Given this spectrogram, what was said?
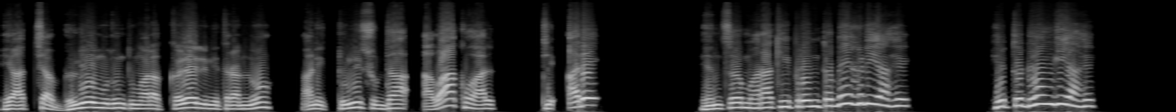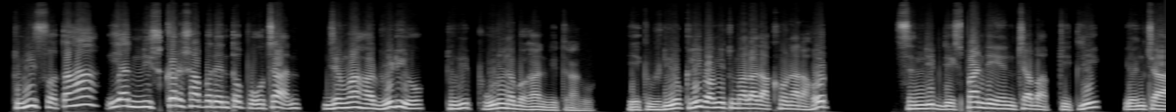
हे आजच्या व्हिडिओमधून तुम्हाला कळेल मित्रांनो. आणि तुम्ही सुद्धा अवाक व्हाल की अरे यांचं मराठी प्रेम तर बेगडी आहे. हे तर ढोंगी आहे. तुम्ही स्वतः या निष्कर्षापर्यंत पोहोचाल जेव्हा हा व्हिडिओ तुम्ही पूर्ण बघाल मित्रांनो. एक व्हिडिओ क्लिप आम्ही तुम्हाला दाखवणार आहोत. संदीप देशपांडे यांच्या बाबतीतली यांच्या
